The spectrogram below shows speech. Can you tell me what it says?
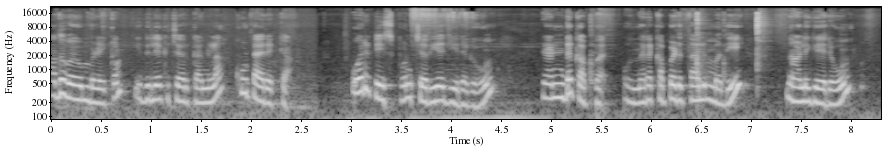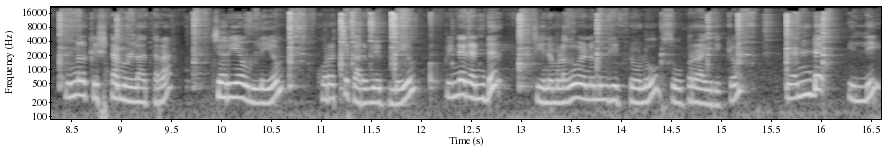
അത് വേവുമ്പോഴേക്കും ഇതിലേക്ക് ചേർക്കാനുള്ള കൂട്ടരയ്ക്ക. ഒരു ടീസ്പൂൺ ചെറിയ ജീരകവും രണ്ട് കപ്പ് ഒന്നര കപ്പ് എടുത്താലും മതി. നാളികേരവും നിങ്ങൾക്കിഷ്ടമുള്ള അത്ര ചെറിയ ഉള്ളിയും കുറച്ച് കറിവേപ്പിലയും പിന്നെ രണ്ട് ചീനമുളക് വേണമെങ്കിൽ ഇട്ടോളൂ. സൂപ്പറായിരിക്കും. രണ്ട് ഇല്ലി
